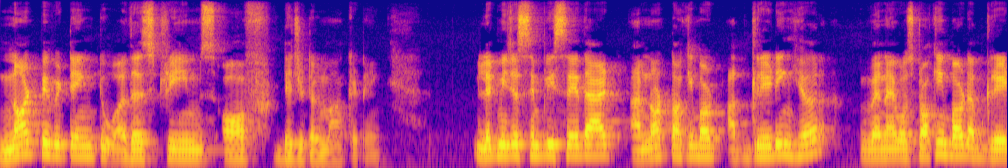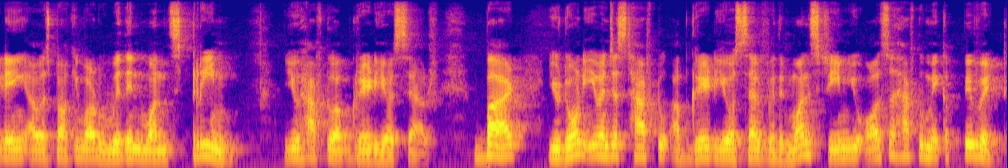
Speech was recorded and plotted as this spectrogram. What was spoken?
not pivoting to other streams of digital marketing. Let me just simply say that i'm not talking about upgrading here when I was talking about upgrading, I was talking about within one stream, you have to upgrade yourself. But you don't even just have to upgrade yourself within one stream, you also have to make a pivot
